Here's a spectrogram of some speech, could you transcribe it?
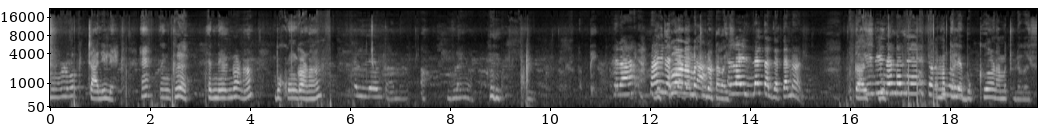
മുകളിൽ വെച്ചാലില്ലേ? ഏ നിങ്ങൾക്ക് എന്നെയും കാണാം. ബുക്കും കാണാം. എല്ലാം കാണാം. ആ ഇവിടെയും കാണാം. ബുക്ക് കാണാൻ പറ്റൂല കേട്ടോ നമുക്കില്ലേ ബുക്ക് കാണാൻ പറ്റൂല ഗൈസ്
